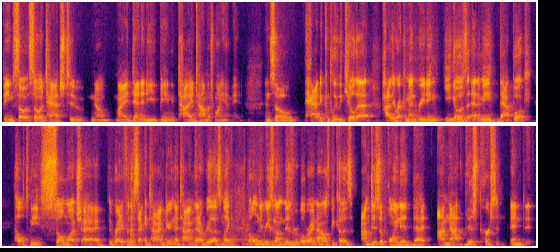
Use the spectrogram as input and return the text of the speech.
being so so attached to you know my identity being tied to how much money I made. And so had to completely kill that. Highly recommend reading Ego is the Enemy. That book helped me so much. I, I, read it for the second time during that time. And then I realized I'm like, the only reason I'm miserable right now is because I'm disappointed that I'm not this person. And it,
